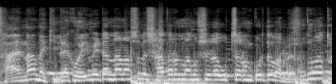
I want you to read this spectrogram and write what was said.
সায়না নাকি? দেখো, এই মেয়েটার নাম আসলে সাধারণ মানুষেরা উচ্চারণ করতে পারবে শুধুমাত্র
